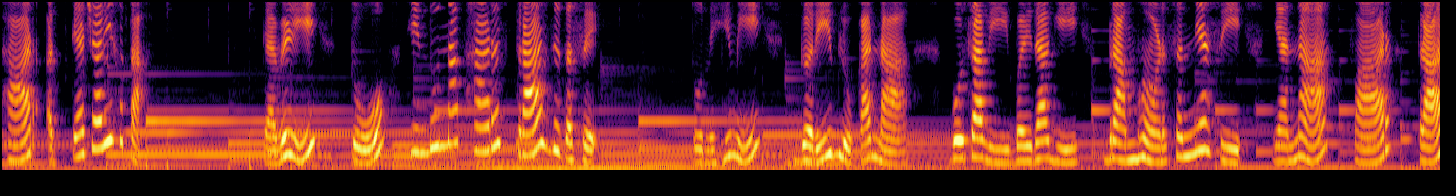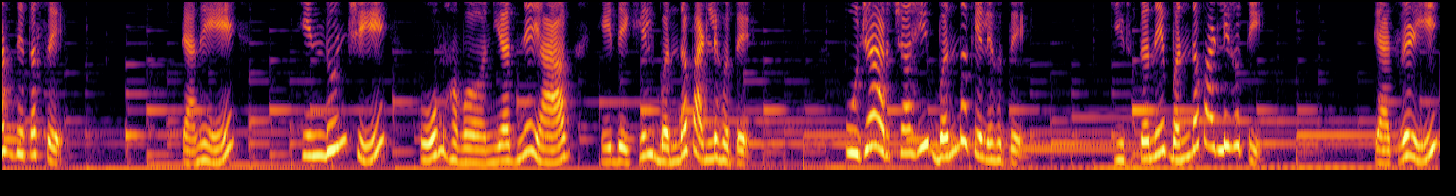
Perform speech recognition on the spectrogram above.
फार अत्याचारी होता. त्यावेळी तो हिंदूंना फारच त्रास देत असे. तो नेहमी गरीब लोकांना गोसावी बैरागी ब्राह्मण संन्यासी यांना फार त्रास देत असे. त्याने हिंदूंची होम हवन यज्ञयाग हे देखील बंद पाडले होते. पूजा अर्चाही बंद केले होते. कीर्तने बंद पाडली होती. त्याचवेळी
